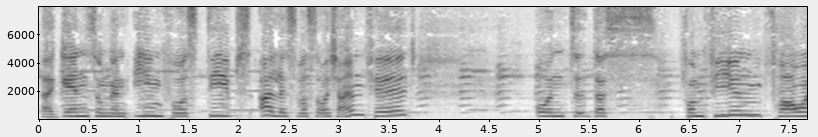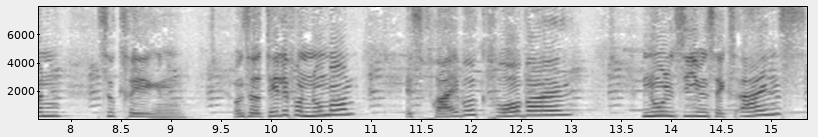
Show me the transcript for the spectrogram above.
Ergänzungen, Infos, Tipps, alles, was euch einfällt. Und das von vielen Frauen zu kriegen. Unsere Telefonnummer ist Freiburg Vorwahl 0761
